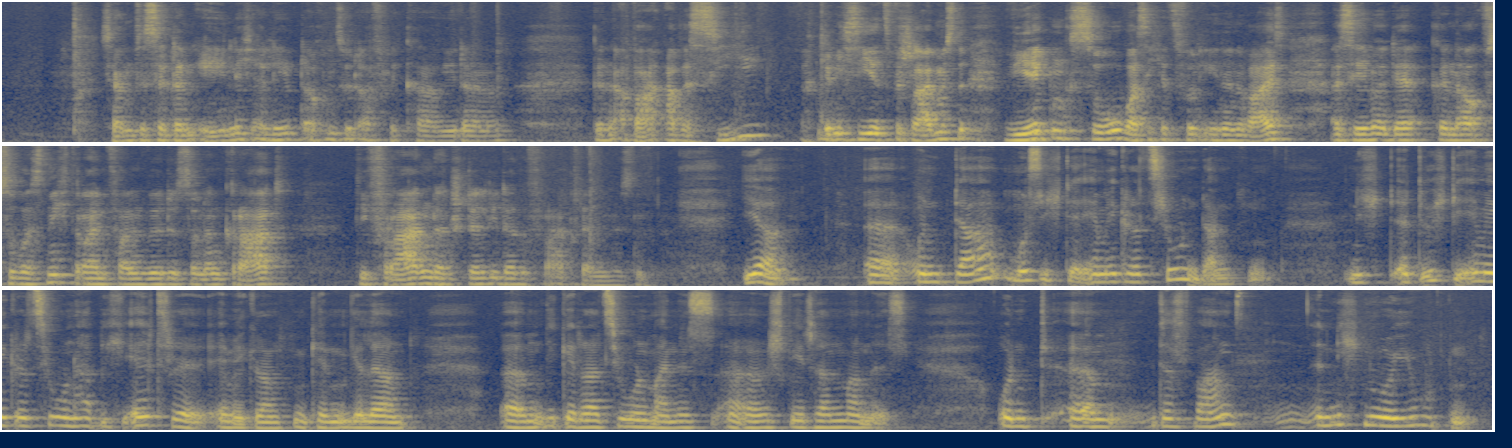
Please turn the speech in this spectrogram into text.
Sie haben das ja dann ähnlich erlebt, auch in Südafrika wieder. Ne? Aber, aber Sie, wenn ich Sie jetzt beschreiben müsste, wirken so, was ich jetzt von Ihnen weiß, als jemand, der genau auf sowas nicht reinfallen würde, sondern gerade die Fragen dann stellt, die da gefragt werden müssen. Ja, äh, und da muss ich der Emigration danken. Nicht, äh, durch die Emigration habe ich ältere Emigranten kennengelernt, ähm, die Generation meines äh, späteren Mannes. Und ähm, das waren nicht nur Juden,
